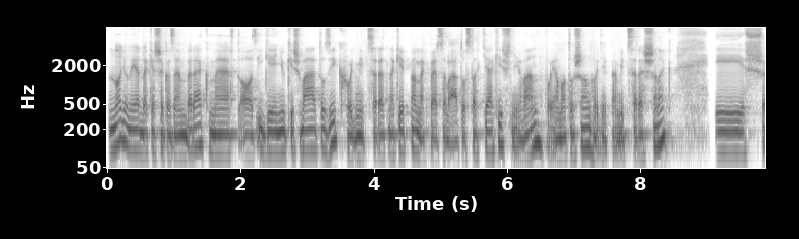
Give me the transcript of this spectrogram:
nagyon érdekesek az emberek, mert az igényük is változik, hogy mit szeretnek éppen, meg persze változtatják is nyilván folyamatosan, hogy éppen mit szeressenek, és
